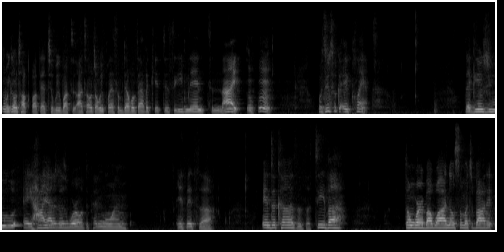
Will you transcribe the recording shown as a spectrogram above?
And we're gonna talk about that too. We about to I told y'all we playing some devil's advocate this evening tonight. Mm-hmm. But you took a plant that gives you a high out of this world, depending on if it's a indicas, a sativa. Don't worry about why I know so much about it.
